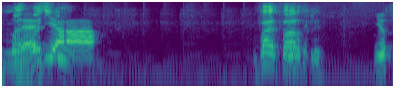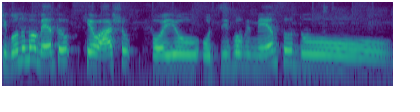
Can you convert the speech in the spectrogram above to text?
Mas, né? mas e, tu- a, Vai, fala, eu- Felipe. e o segundo momento que eu acho foi o, o desenvolvimento do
